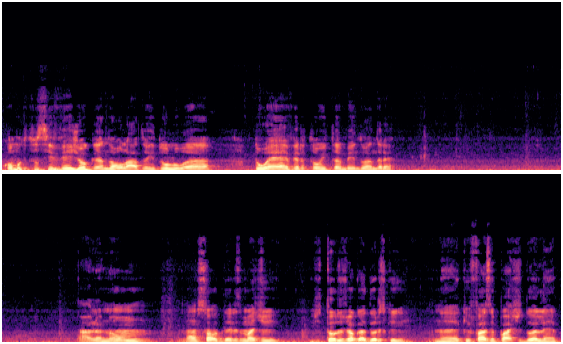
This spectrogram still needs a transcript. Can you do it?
Como que tu se vê jogando ao lado aí do Luan, do Everton e também do André? Olha, não, não só deles, mas de, de todos os jogadores que, né, que fazem parte do elenco.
